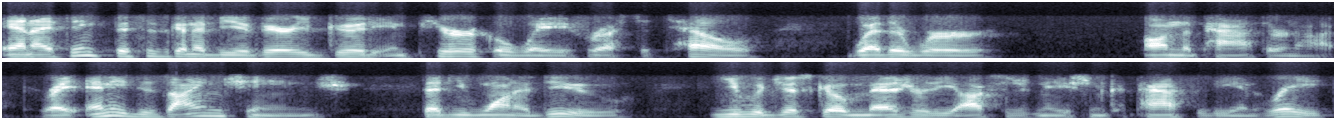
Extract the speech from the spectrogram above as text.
And I think this is going to be a very good empirical way for us to tell whether we're on the path or not, right? Any design change that you want to do, you would just go measure the oxygenation capacity and rate.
